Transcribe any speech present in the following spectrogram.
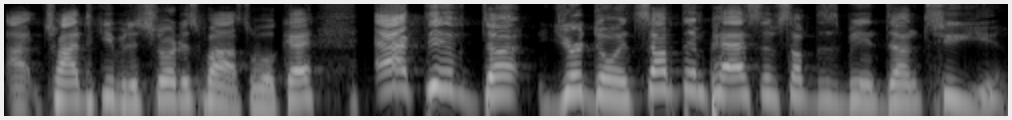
I tried to keep it as short as possible, okay? Active, done, you're doing something, passive, something's being done to you.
